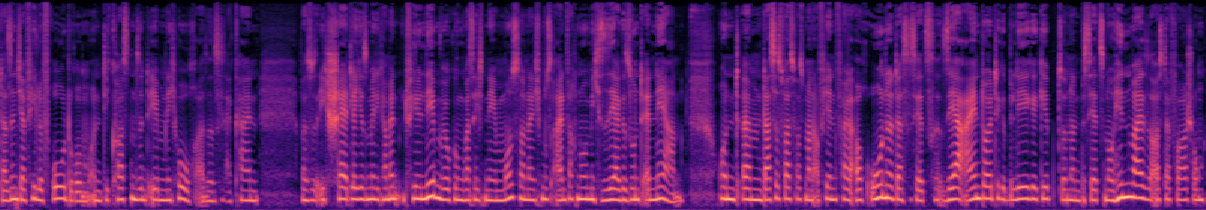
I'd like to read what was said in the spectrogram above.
da sind ja viele froh drum. Und die Kosten sind eben nicht hoch. Also es ist ja kein was weiß ich, schädliches Medikament mit vielen Nebenwirkungen, was ich nehmen muss, sondern ich muss einfach nur mich sehr gesund ernähren. Und ähm, das ist was, was man auf jeden Fall auch ohne, dass es jetzt sehr eindeutige Belege gibt, sondern bis jetzt nur Hinweise aus der Forschung,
